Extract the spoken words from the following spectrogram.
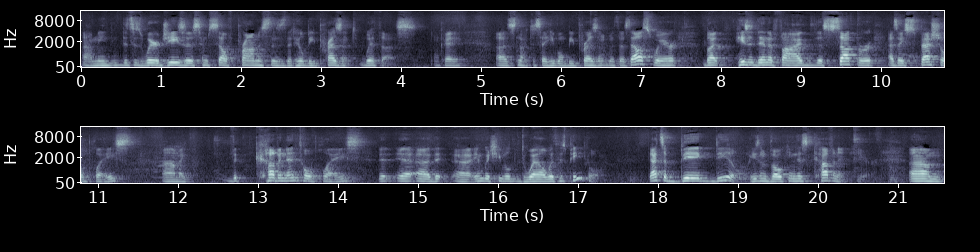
I mean, this is where Jesus himself promises that he'll be present with us. Okay? Uh, it's not to say he won't be present with us elsewhere, but he's identified the supper as a special place, um, a, the covenantal place that, uh, uh, that, uh, in which he will dwell with his people. That's a big deal. He's invoking this covenant here. Um,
